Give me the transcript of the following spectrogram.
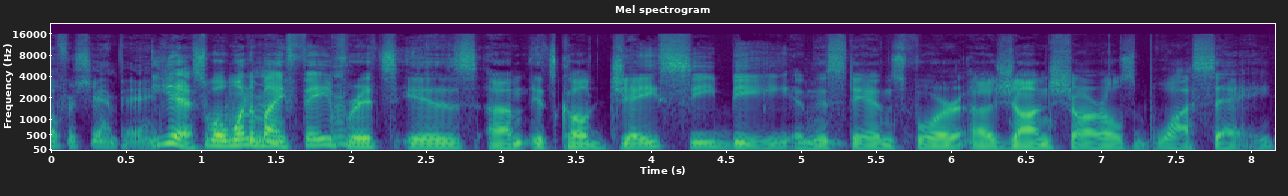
bottle for champagne. Yes. Well, one of Mm. my favorites is um, it's called JCB, and this stands for uh, Jean Charles Boisset.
